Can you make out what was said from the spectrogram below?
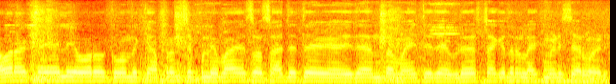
ಅವರ ಕೈಯಲ್ಲಿ ಇವರು ಒಂದು ಕ್ಯಾಪ್ಟನ್ಶಿಪ್ ನಿಭಾಯಿಸುವ ಸಾಧ್ಯತೆ ಇದೆ ಅಂತ ಮಾಹಿತಿ ಇದೆ. ವಿಡಿಯೋ ಇಷ್ಟ ಆಗಿದ್ರೆ ಲೈಕ್ ಮಾಡಿ ಶೇರ್ ಮಾಡಿ.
